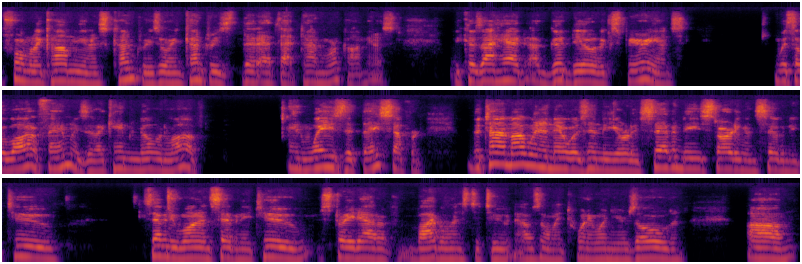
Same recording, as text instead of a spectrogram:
formerly communist countries or in countries that at that time were communist, because I had a good deal of experience with a lot of families that I came to know and love in ways that they suffered. The time I went in there was in the early 70s, starting in 72, 71 and 72, straight out of Bible Institute. I was only 21 years old. And um,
